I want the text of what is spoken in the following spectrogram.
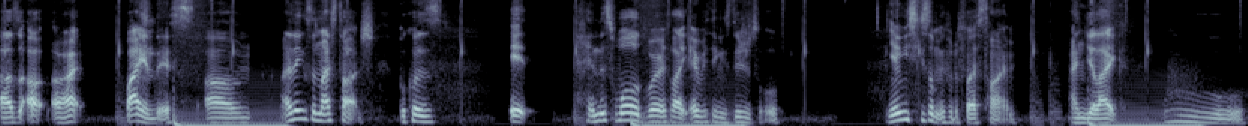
I was like, "Oh, all right, buying this." Um, I think it's a nice touch because it in this world where it's like everything is digital. You know, you see something for the first time, and you're like, "Ooh,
